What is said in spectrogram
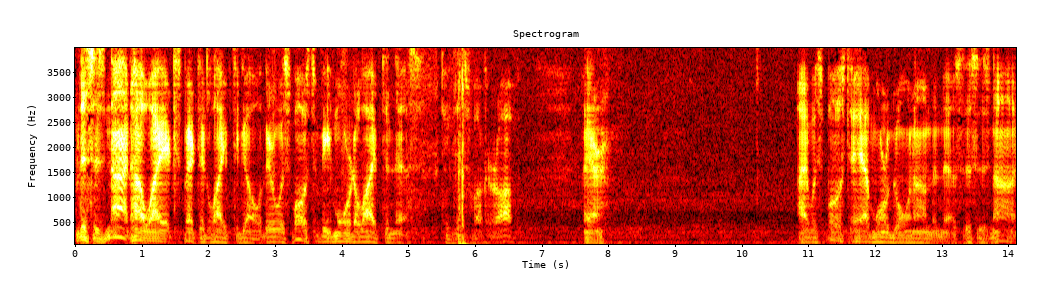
This is not how I expected life to go. There was supposed to be more to life than this. Take this fucker off. There. I was supposed to have more going on than this. This is not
